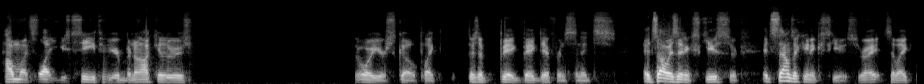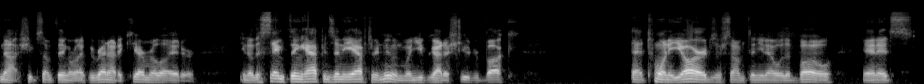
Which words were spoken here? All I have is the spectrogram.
how much light you see through your binoculars or your scope. Like there's a big, big difference, and it's it's always an excuse or it sounds like an excuse right to like not shoot something or like we ran out of camera light or you know, the same thing happens in the afternoon when you've got a shooter buck at 20 yards or something, you know, with a bow, and it's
